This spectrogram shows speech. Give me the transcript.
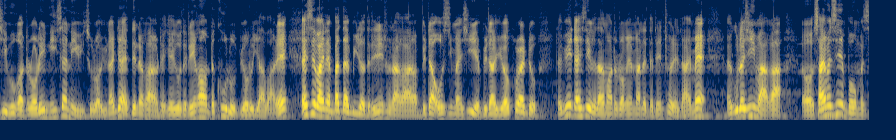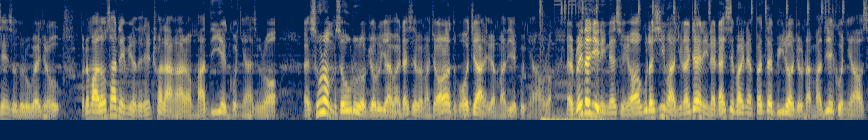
ရှိဖို့ကတော်တော်လေးနီးစပ်နေပြီဆိုတော့ United အသင်းတွေကတော့တကယ်ကိုသတင်းကောင်းတစ်ခုလို့ပြောလို့ရပါတယ်။တိုက်စစ်ပိုင်းနဲ့ပတ်သက်ပြီးတော့သတင်းတွေထွက်တာကတော့ Beta Osimhen ရှိရယ် Beta Yokret တို့တပြည့်တိုက်စစ်ကစားသမားတော်တော်များများနဲ့သတင်းထွက်တယ်ဒါပေမဲ့အခုလက်ရှိမှာကဟိုဆိုင်မစင်ဘုံမစင်ဆိုသလိုပဲကျွန်တော်တို့ပထမဆုံးစတင်ပြီးတော့သတင်းထွက်လာကတော့မာတီရဲ့ကွန်ညာဆိုတော့ အဲဆိုတော့မစိုးဘူးလို့တော့ပြောလို့ရပါတယ်တိုက်စစ်ပိုင်းမှာကျွန်တော်တို့သဘောကျတယ်ဗျမာတီရဲ့ကွန်ညာကိုတော့အဲပရိသတ်ကြီးအနေနဲ့ဆိုရင်ရောအခုလက်ရှိမှာ United အနေနဲ့တိုက်စစ်ပိုင်းနဲ့ပတ်သက်ပြီးတော့ကျွန်တော်တို့မာတီရဲ့ကွန်ညာကိုစ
